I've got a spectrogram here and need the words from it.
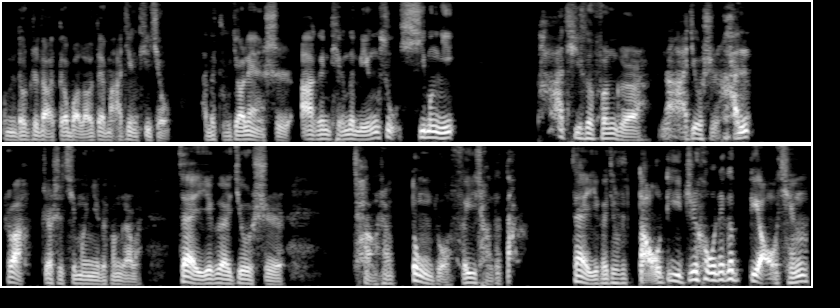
我们都知道，德保罗在马竞踢球，他的主教练是阿根廷的名宿西蒙尼，他踢球风格那就是狠，是吧？这是西蒙尼的风格吧？再一个就是场上动作非常的大，再一个就是倒地之后那个表情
